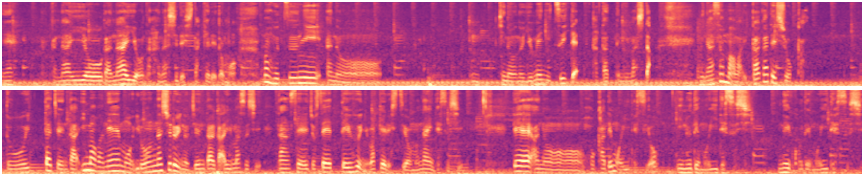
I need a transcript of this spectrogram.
ねなんか内容がないような話でしたけれども、まあ、普通にあの、うん、昨日の夢について語ってみました。皆様はいかがでしょうか？どういったジェンダー？今はねもういろんな種類のジェンダーがありますし男性女性っていう風に分ける必要もないですしであの他でもいいですよ。犬でもいいですし猫でもいいですし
